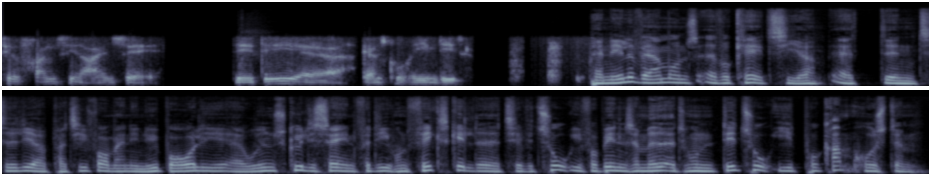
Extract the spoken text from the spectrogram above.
til at fremme sin egen sag. Det, det er ganske urimeligt. Pernille Vermunds advokat siger, at den tidligere partiformand i Nye Borgerlige er uden skyld i sagen, fordi hun fik skiltet af TV2 i forbindelse med, at hun deltog i et program hos dem.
